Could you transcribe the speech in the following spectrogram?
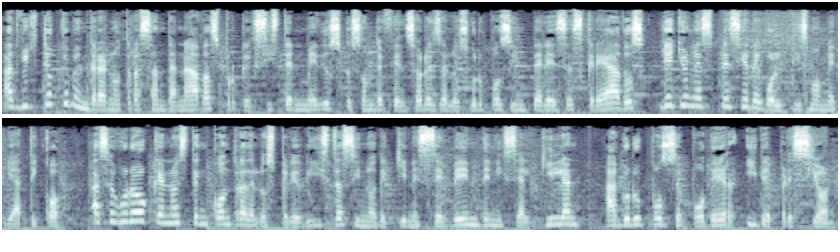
Advirtió que vendrán otras andanadas porque existen medios que son defensores de los grupos de intereses creados y hay una especie de golpismo mediático. Aseguró que no está en contra de los periodistas, sino de quienes se venden y se alquilan a grupos de poder y de presión.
